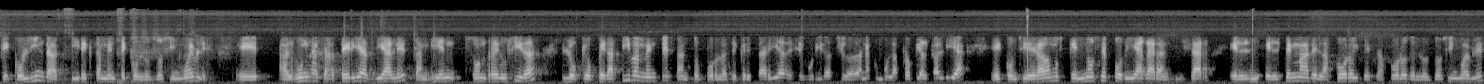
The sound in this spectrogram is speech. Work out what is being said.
que colinda directamente con los dos inmuebles. Eh, algunas arterias viales también son reducidas, lo que operativamente, tanto por la Secretaría de Seguridad Ciudadana como la propia alcaldía, eh, considerábamos que no se podía garantizar el, el tema del aforo y desaforo de los dos inmuebles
